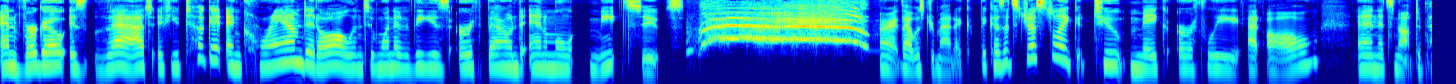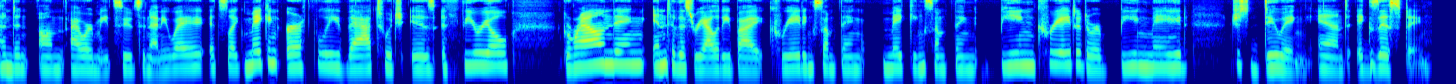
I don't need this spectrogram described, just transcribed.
and Virgo is that if you took it and crammed it all into one of these earthbound animal meat suits. All right, that was dramatic because it's just like to make earthly at all, and it's not dependent on our meat suits in any way. It's like making earthly that which is ethereal, grounding into this reality by creating something, making something, being created or being made just doing and existing,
